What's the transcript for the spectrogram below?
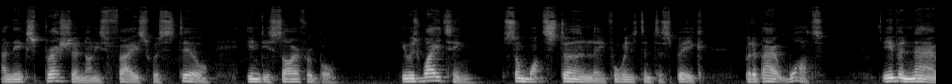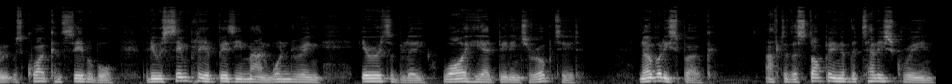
and the expression on his face was still indecipherable. He was waiting, somewhat sternly, for Winston to speak. But about what? Even now, it was quite conceivable that he was simply a busy man wondering irritably why he had been interrupted. Nobody spoke. After the stopping of the telescreen,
